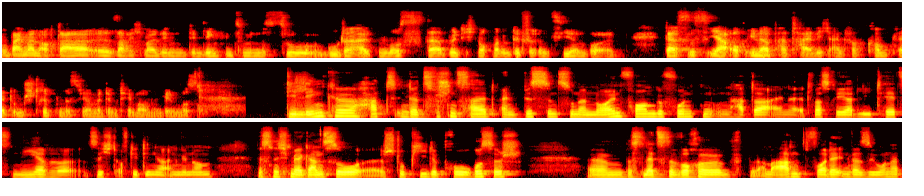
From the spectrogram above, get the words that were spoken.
Wobei man auch da, äh, sag ich mal, den, den Linken zumindest zugute halten muss. Da würde ich nochmal differenzieren wollen. Dass es ja auch innerparteilich einfach komplett umstritten ist, wie man mit dem Thema umgehen muss. Die Linke hat in der Zwischenzeit ein bisschen zu einer neuen Form gefunden und hat da eine etwas realitätsnähere Sicht auf die Dinge angenommen. Ist nicht mehr ganz so äh, stupide pro-russisch. Ähm, bis letzte Woche am Abend vor der Invasion hat,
